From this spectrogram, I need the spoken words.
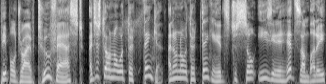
People drive too fast. I just don't know what they're thinking. I don't know what they're thinking. It's just so easy to hit somebody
